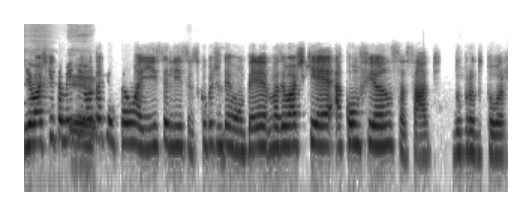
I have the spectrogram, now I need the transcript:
E eu acho que também é... tem outra questão aí, Celício, desculpa te interromper, mas eu acho que é a confiança, sabe, do produtor.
